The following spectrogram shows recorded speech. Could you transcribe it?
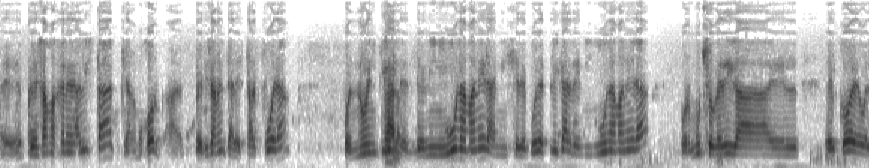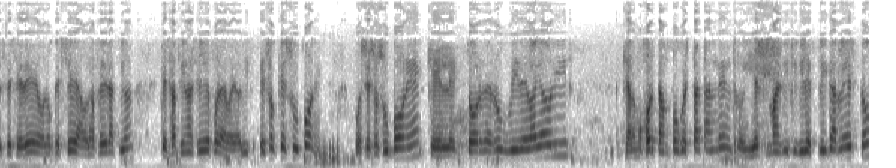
eh, prensa más generalista que a lo mejor, precisamente al estar fuera, pues no entiende de ninguna manera, ni se le puede explicar de ninguna manera, por mucho que diga el, el COE o el CSD o lo que sea, o la federación, que esa final se lleve fuera de Valladolid. ¿Eso qué supone? Pues eso supone que el lector de rugby de Valladolid, que a lo mejor tampoco está tan dentro y es más difícil explicarle esto,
